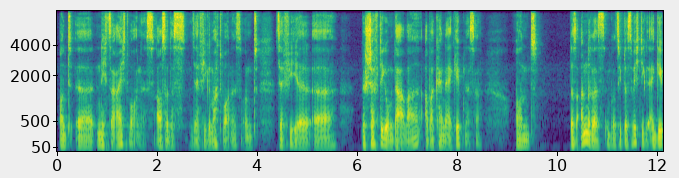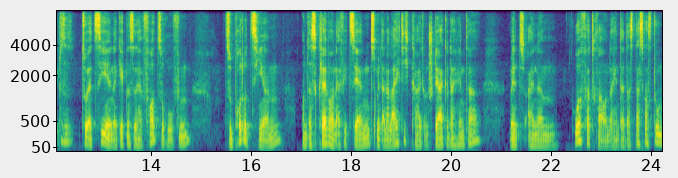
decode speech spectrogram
und äh, nichts erreicht worden ist, außer dass sehr viel gemacht worden ist und sehr viel äh, Beschäftigung da war, aber keine Ergebnisse. Und das andere ist im Prinzip das Wichtige, Ergebnisse zu erzielen, Ergebnisse hervorzurufen, zu produzieren und das clever und effizient mit einer Leichtigkeit und Stärke dahinter, mit einem Urvertrauen dahinter, dass das, was du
